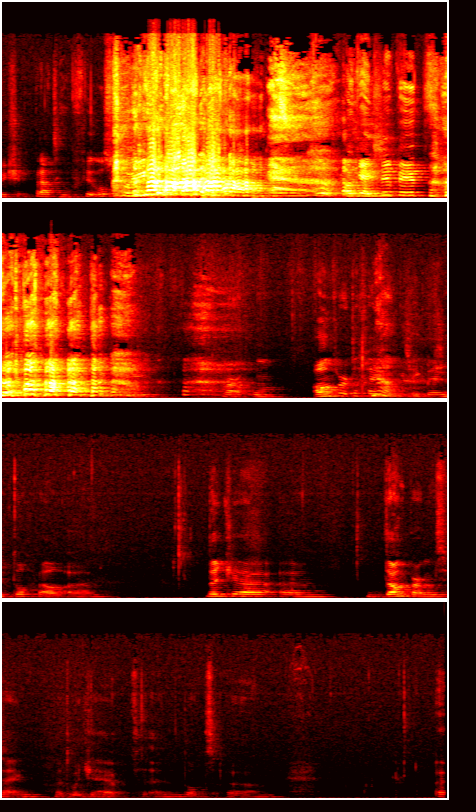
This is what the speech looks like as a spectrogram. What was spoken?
Sorry, ik praat heel veel. Sorry. Oké, zip it. maar om antwoord te geven, Ja. dus ik denk toch wel ehm, dat je ehm, dankbaar moet zijn met wat je hebt. En dat. ehm, eh,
